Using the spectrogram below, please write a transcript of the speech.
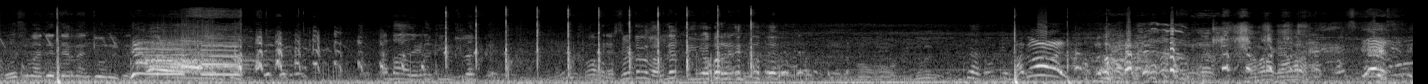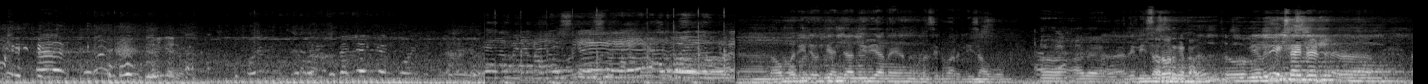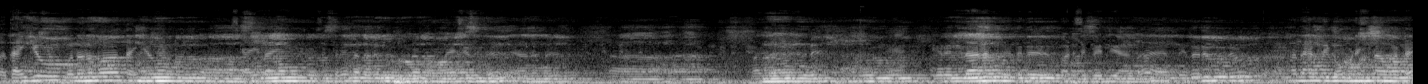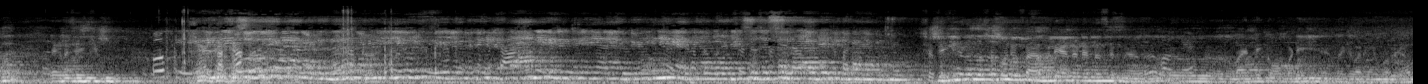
ബോസ് മാറ്റി ചേർന്ന് അഞ്ചു ഗോൾ കിട്ടും അതാ ഞങ്ങളുടെ ടീമിലെ നല്ല ടീമാ നവംബർ ഇരുപത്തി അഞ്ചാം തീയതിയാണ് നമ്മുടെ സിനിമ റിലീസ് ആകുമ്പോൾ അതെ. Release so we very excited thank you Manorama. Thank you skyline ഇത്രയും നല്ലൊരു പ്രോഗ്രാം എല്ലാവരും ഇതിൽ പാർട്ടിസിപ്പേറ്റ് ചെയ്യാണ്. And ഇതൊരു ഒരു നല്ല ഹെൽത്തി കോമ്പറ്റീഷൻ ആവാണ്ട് ഞങ്ങൾ ജയിക്കും. ഒരു ദിവസം ഒരു ഫാമിലി എന്റർടൈൻമെന്റ് സിനിമയാണ്. ഒരു റൊമാന്റിക് കോമഡി എന്നൊക്കെ വേണമെങ്കിൽ പറയാം.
